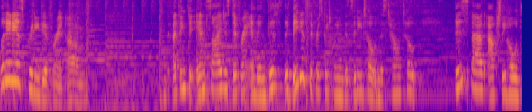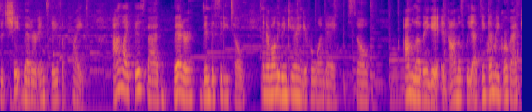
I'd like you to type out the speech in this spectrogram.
but it is pretty different. Um, I think the inside is different and then this, the biggest difference between the City Tote and this Town Tote, this bag actually holds its shape better and stays upright. I like this bag better than the City Tote and I've only been carrying it for one day. So I'm loving it. And honestly, I think I may go back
